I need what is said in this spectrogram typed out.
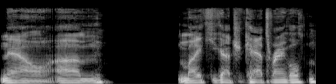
Now, um, Mike, you got your cats wrangled. You-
